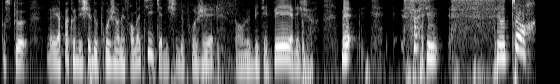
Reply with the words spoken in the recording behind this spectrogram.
parce que il n'y a pas que des chefs de projet en informatique, il y a des chefs de projet dans le BTP, il y a des... Mais ça, c'est un tort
